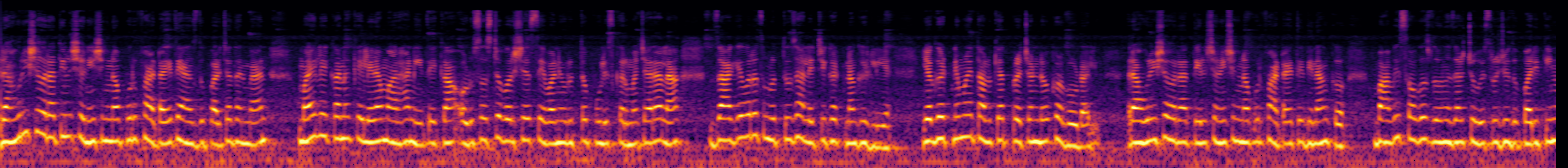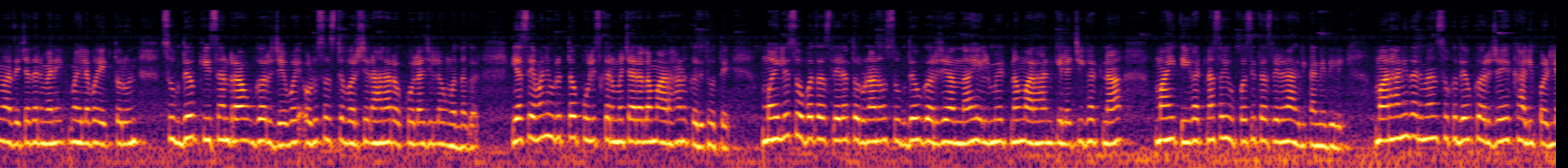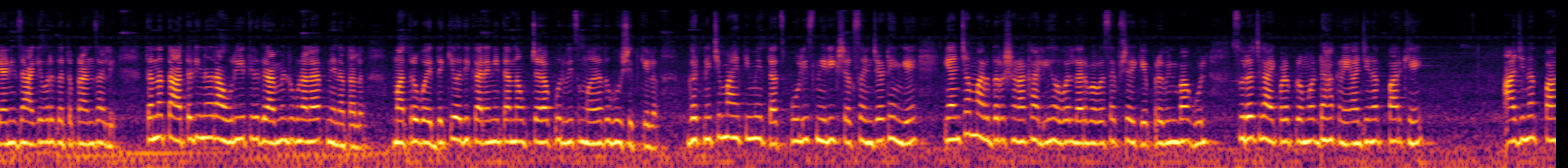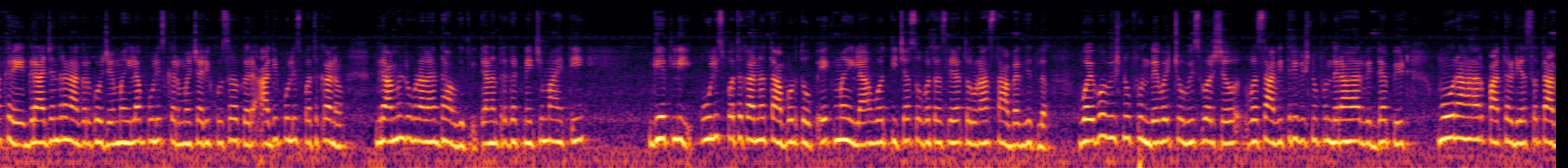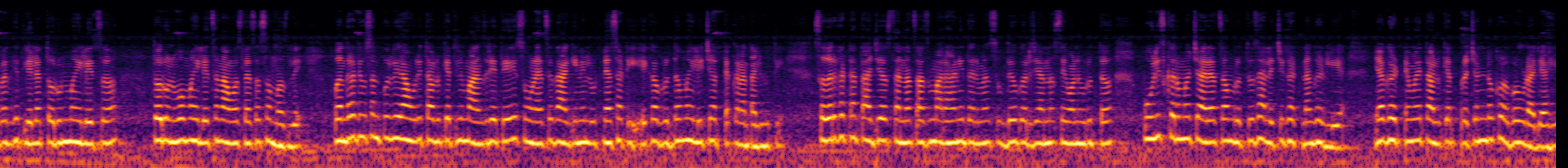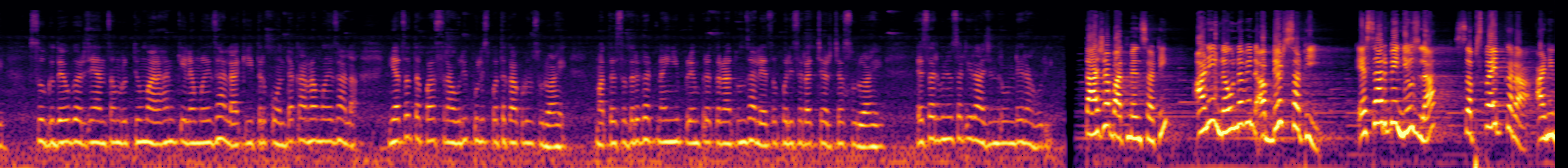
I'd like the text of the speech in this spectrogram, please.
राहुरी शहरातील शनी शिंगणापूर फाटा येथे आज दुपारच्या दरम्यान मायलेकानं केलेल्या मारहाणीत एका अडुसष्ट वर्षीय सेवानिवृत्त पोलीस कर्मचाऱ्याला जागेवरच मृत्यू झाल्याची घटना घडली आहे. या घटनेमुळे तालुक्यात प्रचंड खळबळ उडाली. राहुरी शहरातील शनी शिंगणापूर फाटा येथे दिनांक बावीस ऑगस्ट दोन हजार चोवीस रोजी दुपारी तीन वाजेच्या दरम्यान एक महिला व एक तरुण सुखदेव किसनराव गर्जे वय अडुसष्ट वर्षे राहणार अकोला जिल्हा अहमदनगर. या सेवानिवृत्त पोलीस कर्मचाऱ्याला मारहाण करीत होते. महिलेसोबत असलेल्या तरुणानं सुखदेव गर्जे यांना हेल्मेटनं मारहाण केल्याची घटना माहिती घटनास्थळी उपस्थित असलेल्या नागरिकांनी दिली. मारहाणी दरम्यान सुखदेव कर्जे हे खाली पडले आणि जागेवर गतप्राण झाले. त्यांना तातडीनं राहुरी येथील ग्रामीण रुग्णालयात नेण्यात आलं. मात्र वैद्यकीय अधिकाऱ्यांनी त्यांना उपचारापूर्वीच मदत घोषित केलं. घटनेची माहिती मिळताच पोलीस निरीक्षक संजय ठेंगे यांच्या मार्गदर्शनाखाली हवालदार बाबासाहेब शेळके प्रवीण बागुल सूरज गायकवाड प्रमोद ढाकणे अजिनाथ पारखे आजीनाथ पाखरे राजेंद्र नागरगोजे महिला पोलीस कर्मचारी कुसळकर आदी पोलीस पथकानं ग्रामीण रुग्णालयात धाव घेतली. त्यानंतर घटनेची माहिती घेतली. पोलीस पथकानं ताबडतोब एक महिला व तिच्यासोबत असलेल्या तरुणास ताब्यात घेतलं. वैभव विष्णू फुंदे वय चोवीस वर्ष व सावित्री विष्णू फुंदे राहणार विद्यापीठ मूळ राहणार पाथर्डी असं ताब्यात घेतलेल्या तरुण महिलेचं तरुण व महिलेचं नाव असल्याचं समजले. पंधरा दिवसांपूर्वी राहुरी तालुक्यातील मांजरी येथे सोन्याचे दागिने लुटण्यासाठी एका वृद्ध महिलेची हत्या करण्यात आली होती. सदर घटना ताजी असतानाच आज मारहाणी दरम्यान सुखदेव गर्जे यांना सेवानिवृत्त पोलीस कर्मचाऱ्याचा मृत्यू झाल्याची घटना घडली आहे. या घटनेमुळे तालुक्यात प्रचंड खळबळ उडाली आहे. सुखदेव गर्जे यांचा मृत्यू मारहाण केल्यामुळे झाला की इतर कोणत्या कारणामुळे झाला याचा तपास राहुरी पोलीस पथकाकडून सुरू आहे. मात्र सदर घटना ही प्रेम प्रकरणातून झाल्याचं परिसरात चर्चा सुरू आहे. एस आर न्यूजसाठी राजेंद्र उंडे राहुरी. ताज्या बातम्यांसाठी आणि नवनवीन अपडेट्ससाठी एस आर बी न्यूजला सबस्क्राईब करा आणि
